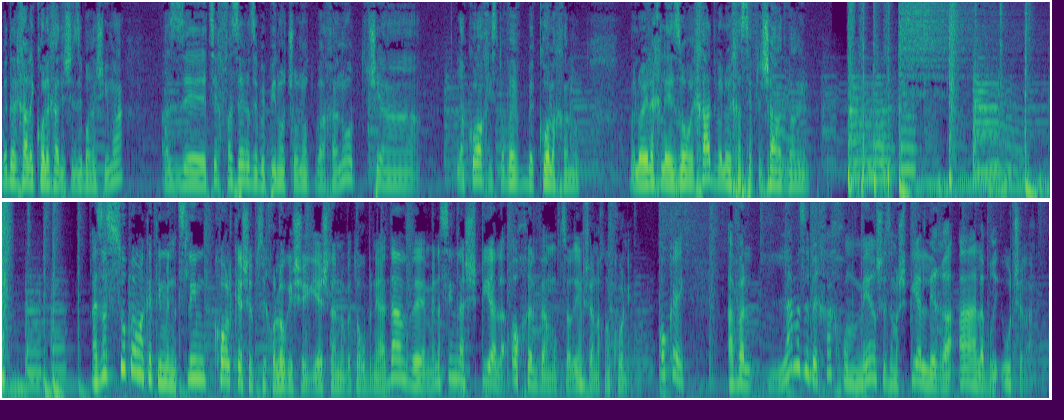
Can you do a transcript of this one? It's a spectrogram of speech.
בדרך כלל לכל אחד יש את זה ברשימה, אז uh, צריך לפזר את זה בפינות שונות בחנות, שהלקוח יסתובב בכל החנות, ולא ילך לאזור אחד ולא ייחשף לשאר הדברים. אז הסופרמרקטים מנצלים כל כשל פסיכולוגי שיש לנו בתור בני אדם ומנסים להשפיע על האוכל והמוצרים שאנחנו קונים. אוקיי, אבל למה זה בהכרח אומר שזה משפיע לרעה על הבריאות שלנו?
